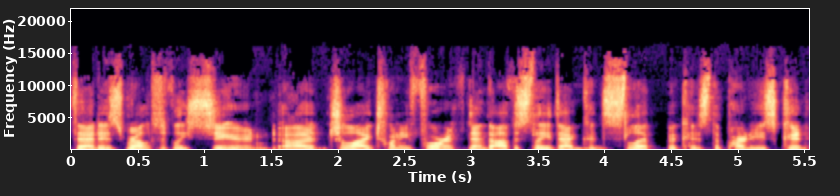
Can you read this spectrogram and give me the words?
that is relatively soon, uh, July 24th. Now, obviously that mm-hmm. could slip because the parties could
